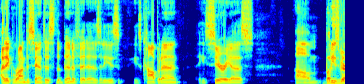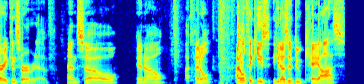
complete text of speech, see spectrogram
I think Ron DeSantis, the benefit is that he's he's competent, he's serious, um, but he's very conservative, and so you know, I, I don't I don't think he's he doesn't do chaos.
